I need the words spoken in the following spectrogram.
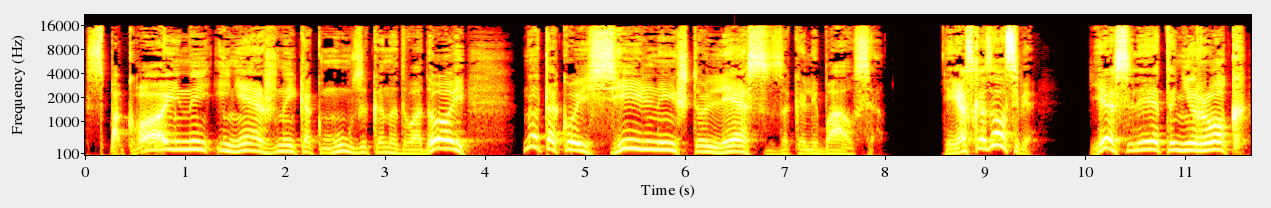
спокойный и нежный, как музыка над водой, но такой сильный, что лес заколебался. И я сказал себе, если это не рок,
